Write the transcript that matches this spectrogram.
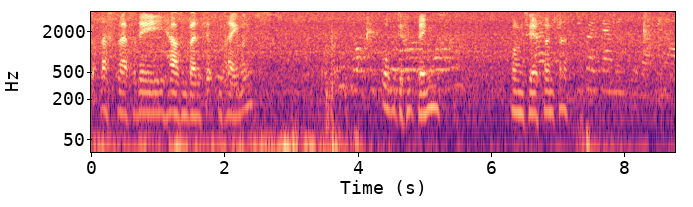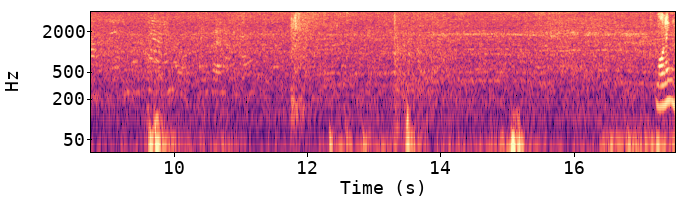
got there for the housing benefits and payments. All the different things. Volunteer centre. Morning.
